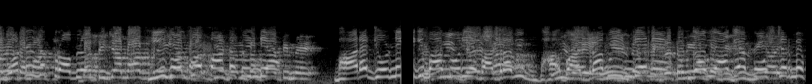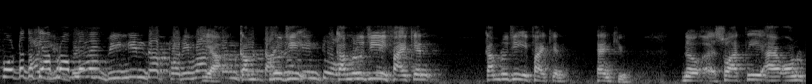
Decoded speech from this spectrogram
what is the problem he is also part of India Bharat जोड़ने की बात हो रही है वाड्रा भी वाड्रा भी इंडियन है उनका भी आ गया पोस्टर में फ़ोटो तो क्या प्रॉब्लम है being in the parivar Kamru ji Kamru ji if I can Kamru ji if I can thank you No, uh, Swati, I want to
